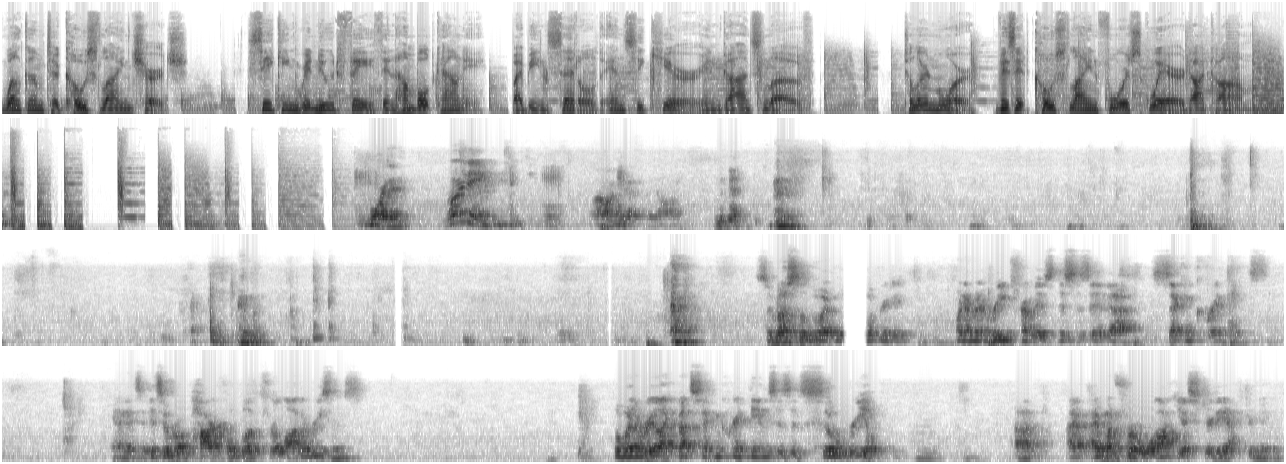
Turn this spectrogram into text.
Welcome to Coastline Church, seeking renewed faith in Humboldt County by being settled and secure in God's love. To learn more, visit coastlinefoursquare.com. Morning. Morning. Oh, I'm definitely on. So most of what, what to, what I'm going to read from is this is in uh, Second Corinthians, and it's it's a real powerful book for a lot of reasons. But what I really like about Second Corinthians is it's so real. Uh, I, I went for a walk yesterday afternoon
